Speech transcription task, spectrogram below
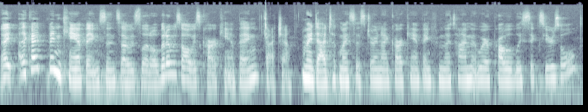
I- like I've been camping since I was little, but it was always car camping. Gotcha. My dad took my sister and I car camping from the time that we were probably six years old.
